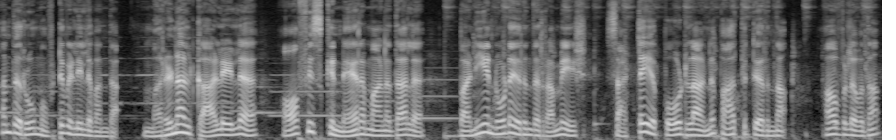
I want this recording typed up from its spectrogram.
அந்த ரூமை விட்டு வெளியில வந்தா. மறுநாள் காலையில ஆபீஸ்க்கு நேரமானதால பனியனோட இருந்த ரமேஷ் சட்டைய போடலான்னு பார்த்துட்டு இருந்தான். அவ்வளவுதான்.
